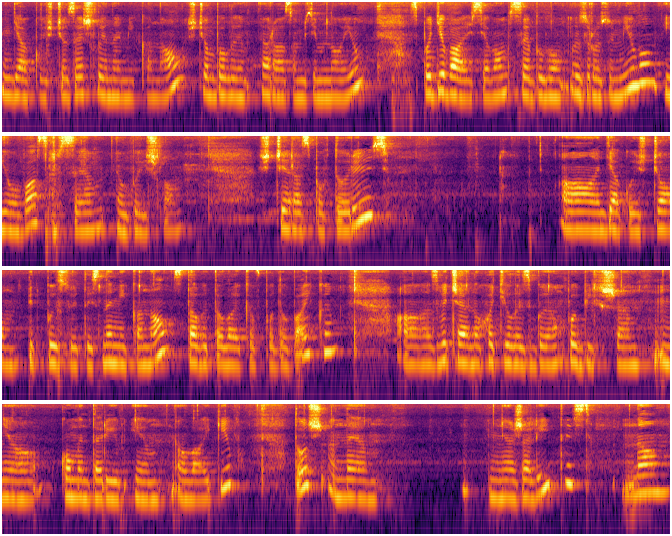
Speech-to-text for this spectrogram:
Дякую, що зайшли на мій канал, що були разом зі мною. Сподіваюся, вам все було зрозуміло і у вас все вийшло. Ще раз повторююсь. Дякую, що підписуєтесь на мій канал, ставите лайки, вподобайки. Звичайно, хотілося б побільше е, коментарів і лайків. Тож не жалійтесь на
